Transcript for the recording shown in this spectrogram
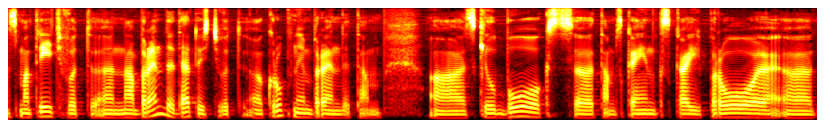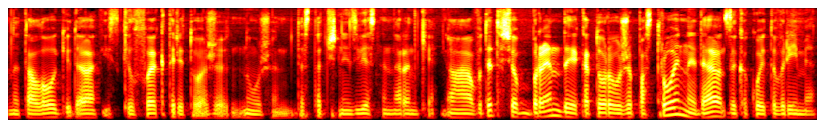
смотреть вот э, на бренды, да, то есть вот э, крупные бренды, там а, Skillbox, э, там Skyeng, Sky Pro, Netology, да, и Skill Factory тоже, ну, уже достаточно известные на рынке. А вот это все бренды, которые уже построены, да, за какое-то время.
